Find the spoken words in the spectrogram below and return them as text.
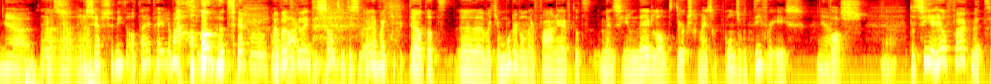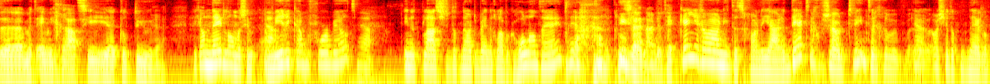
Ja, Ja, dat ja, beseft ze niet altijd helemaal. dat zeggen we ook wel Maar wat ik wel interessant vind, is wat je vertelt, dat, eh, wat je moeder dan ervaren heeft, dat mensen hier in Nederland, de Turkse gemeenschap, conservatiever is, was. Ja. Dat zie je heel vaak met, met emigratieculturen. Weet je wel, Nederlanders in. Amerika bijvoorbeeld, Ja, in het plaatsje dat notabene geloof ik Holland heet. ja Die zijn, nou dat herken je gewoon niet. Dat is gewoon de jaren 30 of zo, 20, eh, als je dat met Nederland.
